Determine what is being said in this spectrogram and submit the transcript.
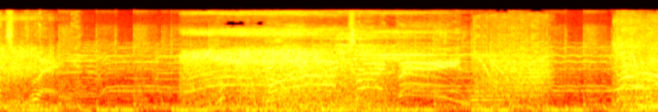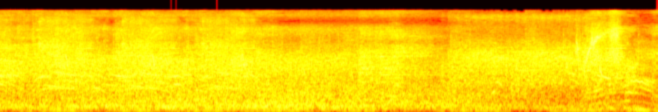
Let's play. What's wrong?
